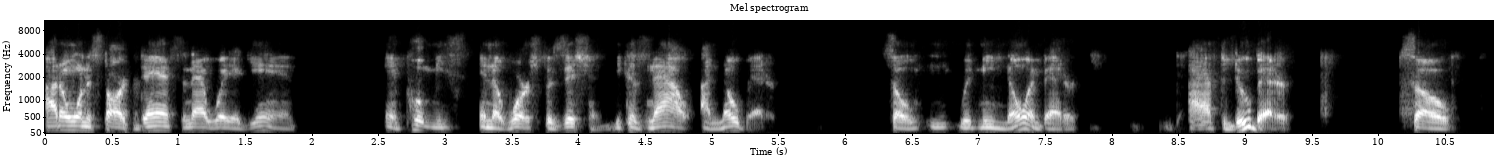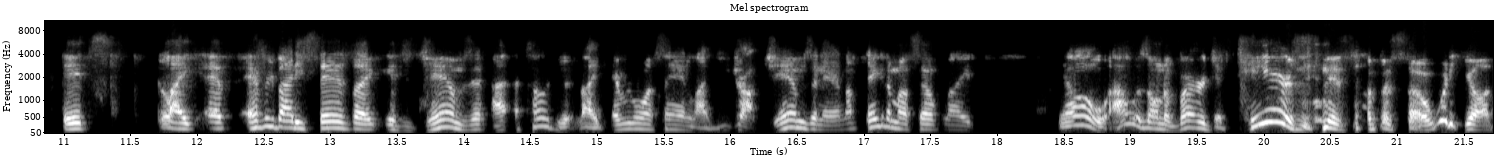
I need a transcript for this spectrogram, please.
I don't want to start dancing that way again and put me in a worse position because now I know better. So with me knowing better, I have to do better. So it's like everybody says like it's gems, and I, I told you like everyone's saying like you drop gems in there, and I'm thinking to myself like, yo, I was on the verge of tears in this episode. What are y'all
